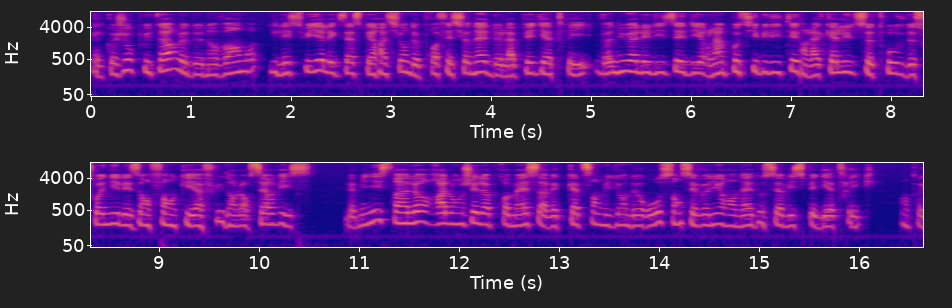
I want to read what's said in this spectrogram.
Quelques jours plus tard, le 2 novembre, il essuyait l'exaspération de professionnels de la pédiatrie venus à l'Élysée dire l'impossibilité dans laquelle il se trouve de soigner les enfants qui affluent dans leurs services. Le ministre a alors rallongé la promesse avec 400 millions d'euros censés venir en aide aux services pédiatriques. Entre.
